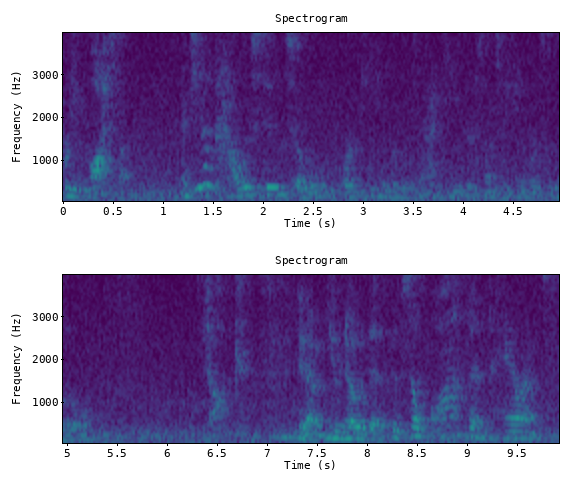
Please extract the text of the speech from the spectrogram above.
pretty awesome. And do you know college students are a little quirky, a little wacky, their sense of humor is a little shock. You know, you know this. But so often parents,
